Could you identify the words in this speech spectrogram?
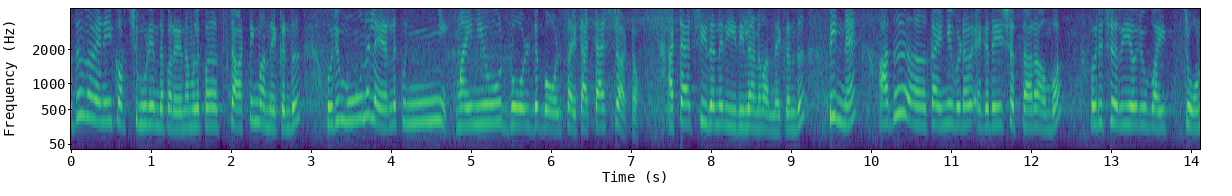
അത് വേണമെങ്കിൽ കുറച്ചും കൂടി എന്താ പറയുക നമ്മളിപ്പോൾ സ്റ്റാർട്ടിങ് വന്നേക്കുന്നത് ഒരു മൂന്ന് ലെയറിൽ കുഞ്ഞി മൈന്യൂട്ട് ഗോൾഡ് ബോൾസ് ആയിട്ട് അറ്റാച്ച്ഡ് ആട്ടോ. അറ്റാച്ച് ചെയ്തേണ്ട രീതിയിലാണ് വന്നേക്കുന്നത് പിന്നെ അത് കഴിഞ്ഞ് ഇവിടെ ഏകദേശം എത്താറാകുമ്പോൾ ഒരു ചെറിയ ഒരു വൈറ്റ് സ്റ്റോൺ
